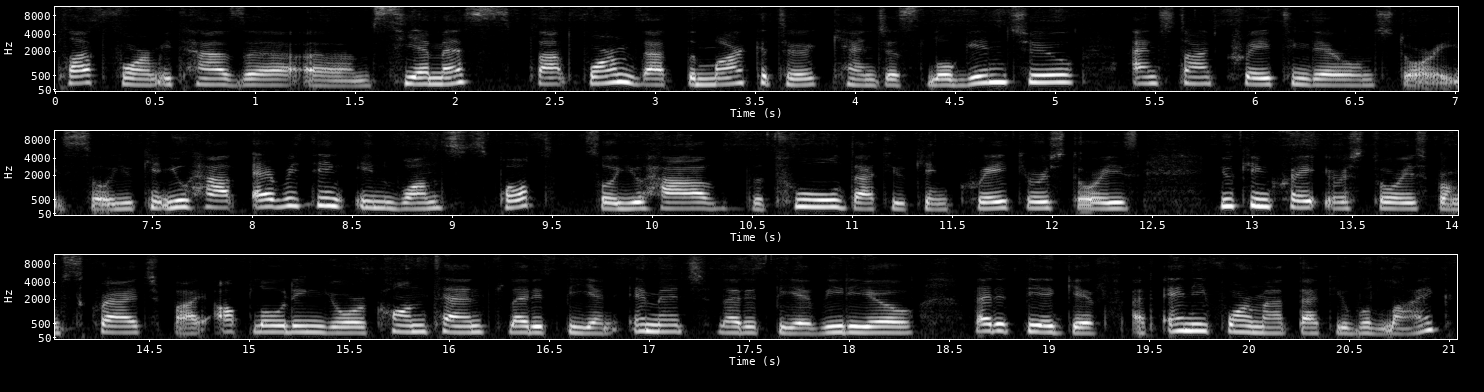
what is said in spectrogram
platform, it has a um, CMS platform that the marketer can just log into and start creating their own stories. So you can you have everything in one spot. So you have the tool that you can create your stories. You can create your stories from scratch by uploading your content. Let it be an image, let it be a video, let it be a GIF at any format that you would like,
